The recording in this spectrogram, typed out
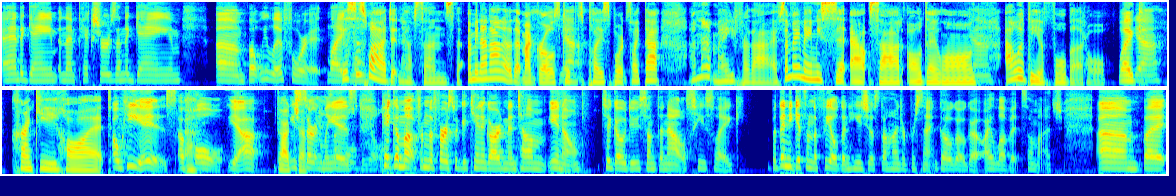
and a game, and then pictures and a game. Um, but we live for it. Like This is why I didn't have sons. That I mean, and I know that my girls Yeah. could play sports like that. I'm not made for that. If somebody made me sit outside all day long, Yeah. I would be a full butthole, like Yeah. cranky, hot. Oh, he is a full. Yeah, he Uh, Gotcha. certainly It's is. Pick him up from the first week of kindergarten and tell him, you know, to go do something else. He's like, but then he gets on the field and he's just 100% go, go, go. I love it so much. Um, but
